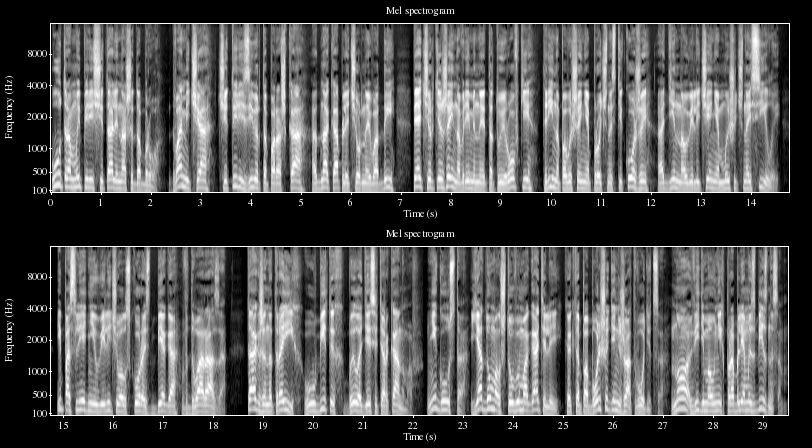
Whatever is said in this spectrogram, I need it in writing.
Утром мы пересчитали наше добро. Два меча, четыре зиверта порошка, одна капля черной воды, пять чертежей на временные татуировки, три на повышение прочности кожи, один на увеличение мышечной силы, и последний увеличивал скорость бега в два раза. Также на троих у убитых было 10 арканумов. Не густо. Я думал, что у вымогателей как-то побольше деньжат водится. Но, видимо, у них проблемы с бизнесом.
